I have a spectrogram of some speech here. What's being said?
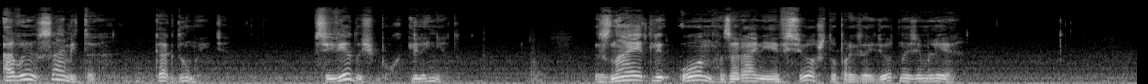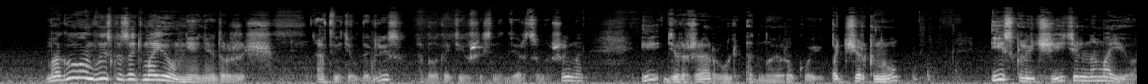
а вы сами-то как думаете? Всеведущ Бог или нет? Знает ли Он заранее все, что произойдет на земле? «Могу вам высказать мое мнение, дружище», — ответил Деглис, облокотившись на дверцу машины и держа руль одной рукой. «Подчеркну, исключительно мое,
